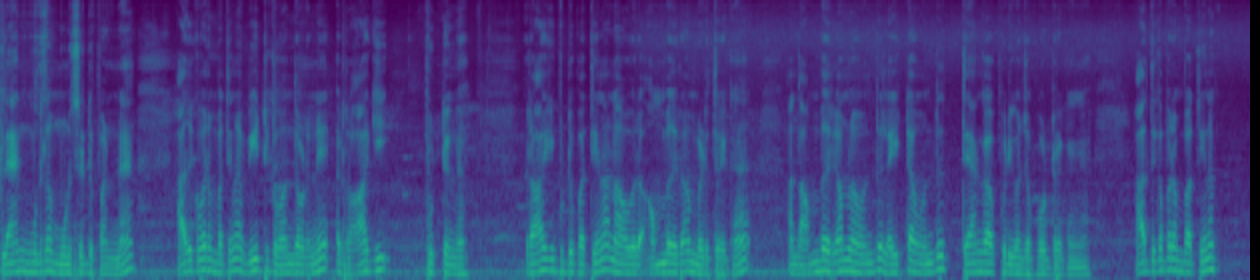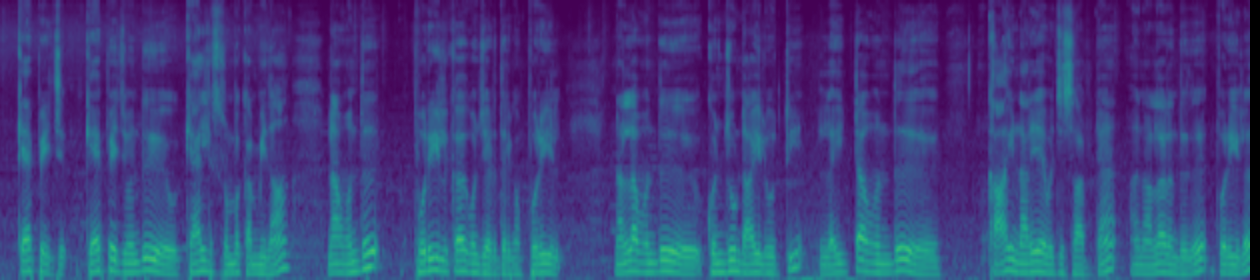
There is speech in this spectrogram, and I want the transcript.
பிளாங்க் மட்டும் தான் மூணு செட்டு பண்ணேன். அதுக்கப்புறம் பார்த்தீங்கன்னா வீட்டுக்கு வந்த உடனே ராகி புட்டுங்க. ராகி புட்டு பார்த்தீங்கன்னா நான் ஒரு ஐம்பது கிராம் எடுத்திருக்கேன். அந்த ஐம்பது கிராமில் வந்து லைட்டாக வந்து தேங்காய் பொடி கொஞ்சம் போட்டிருக்கேங்க. அதுக்கப்புறம் பார்த்தீங்கன்னா கேபேஜ் கேபேஜ் வந்து கேலரிஸ் ரொம்ப கம்மி தான் நான் வந்து பொரியலுக்காக கொஞ்சம் எடுத்திருக்கேன் பொரியல். நல்லா வந்து கொஞ்சோண்டு ஆயில் ஊற்றி லைட்டாக வந்து காய் நிறைய வச்சு சாப்பிட்டேன். அது நல்லா இருந்தது பொரியல்.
